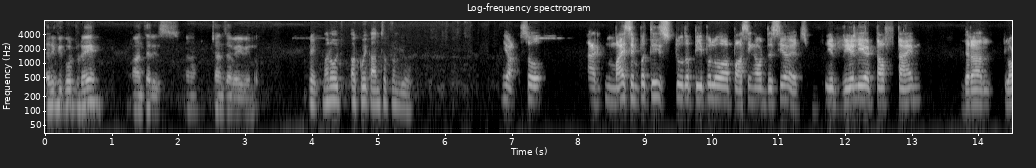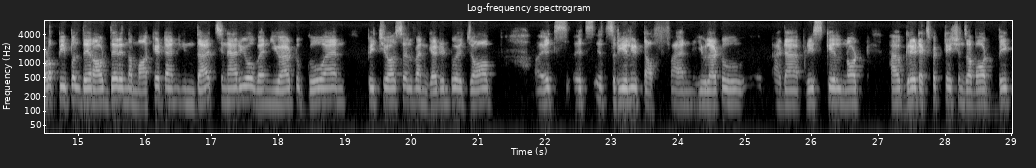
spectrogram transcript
that if you go today, answer is uh, chances are very very low. Great. Manoj, a quick answer from you. Yeah. So my sympathies to the people who are passing out this year. It's really a tough time. There are a lot of people there out there in the market, and in that scenario, when you have to go and pitch yourself and get into a job, it's it's it's really tough, and you'll have to adapt, reskill, not have great expectations about big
